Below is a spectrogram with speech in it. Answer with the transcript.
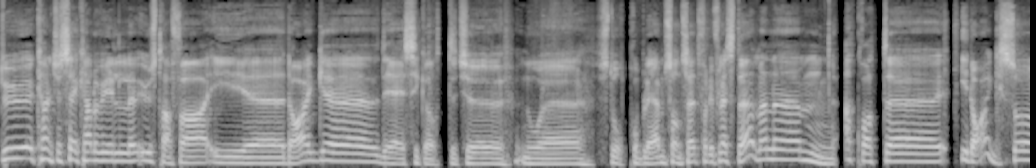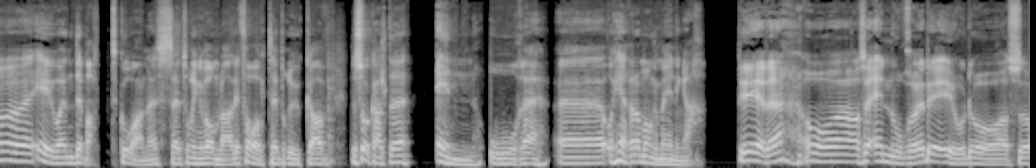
Du kan ikke si hva du vil ustraffa i eh, dag. Eh, Det er sikkert ikke noe stort problem sånn sett for de fleste, men eh, akkurat i dag så er jo en debatt gående, Tor Inge Vormdal, i forhold til bruk av det såkalte N-ordet, og her er det mange meninger. Det er det. Og altså, N-ordet det er jo da altså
